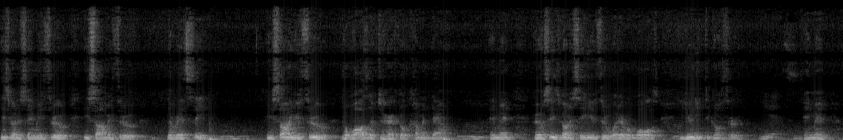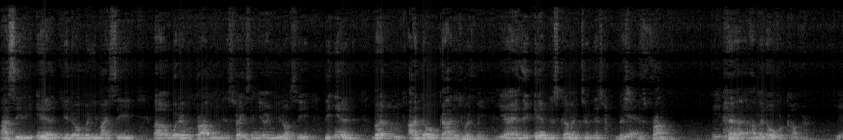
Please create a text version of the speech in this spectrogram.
He's gonna see me through. He saw me through the Red Sea. Mm-hmm. He saw you through the walls of Jericho coming down. Mm. Amen. Because he's going to see you through whatever walls you need to go through. Yes. Amen. I see the end, you know, but you might see uh, whatever problem is facing you and you don't see the end. But Mm. I know God is with me. Yes. And the end is coming to this this, Yes. this problem. Amen. I'm an overcomer. yes.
